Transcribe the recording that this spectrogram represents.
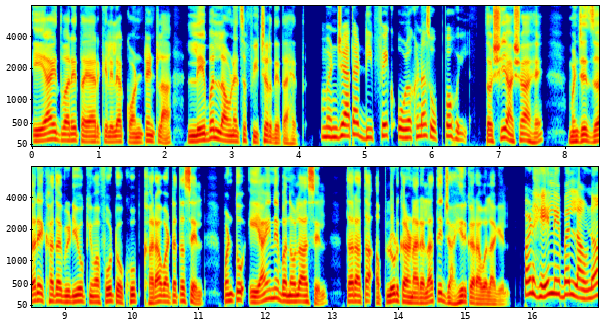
ए आयद्वारे तयार केलेल्या कॉन्टेंटला लेबल लावण्याचं फीचर देत आहेत. म्हणजे आता डीपफेक ओळखणं सोपं होईल. तशी आशा आहे. म्हणजे जर एखादा व्हिडिओ किंवा फोटो खूप खरा वाटत असेल पण तो ए आयने बनवला असेल तर आता अपलोड करणाऱ्याला ते जाहीर करावं लागेल. पण हे लेबल लावणं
